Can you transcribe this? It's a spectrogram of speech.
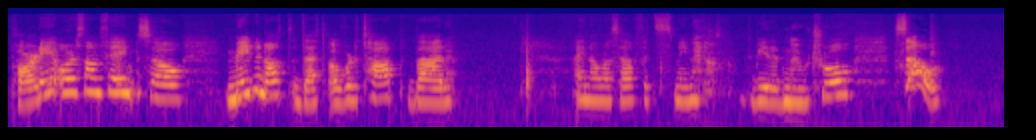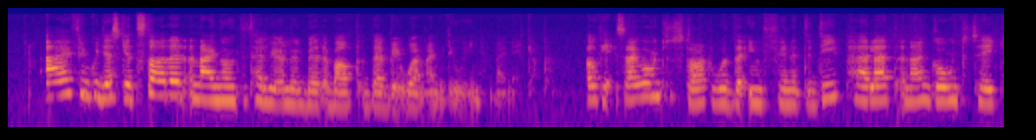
party or something. So maybe not that over the top, but I know myself it's maybe not going to be that neutral. So I think we just get started and I'm going to tell you a little bit about Debbie when I'm doing my makeup. Okay, so I'm going to start with the Infinity Deep palette and I'm going to take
